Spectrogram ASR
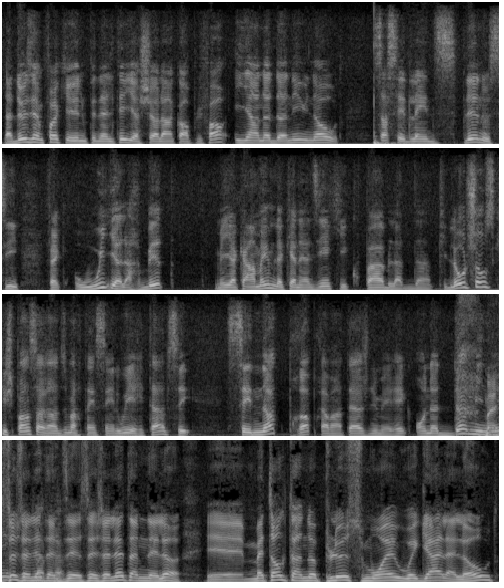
La deuxième fois qu'il y a eu une pénalité, il a chialé encore plus fort. Il en a donné une autre. Ça, c'est de l'indiscipline aussi. Fait que oui, il y a l'arbitre, mais il y a quand même le Canadien qui est coupable là-dedans. Puis l'autre chose qui, je pense, a rendu Martin Saint-Louis irritable, c'est c'est notre propre avantage numérique. On a dominé. Ben ça, j'allais te le dire. J'allais t'amener là. Et, mettons que tu en as plus, moins ou égal à l'autre.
